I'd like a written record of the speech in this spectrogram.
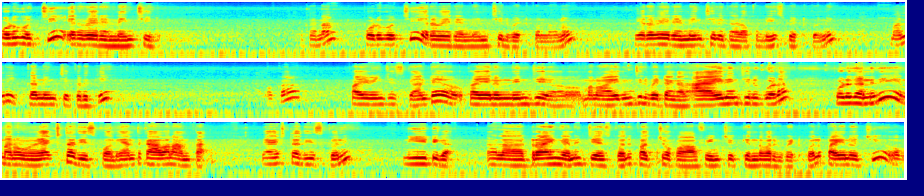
పొడుగు వచ్చి ఇరవై రెండు ఇంచీలు. ఓకేనా పొడుగు వచ్చి ఇరవై రెండు ఇంచీలు పెట్టుకున్నాను. ఇరవై రెండు ఇంచీలు కాడ ఒక డీస్ పెట్టుకొని మళ్ళీ ఇక్కడి నుంచి ఇక్కడికి ఒక ఫైవ్ ఇంచెస్కి అంటే ఒక ఎనిమిది ఇంచి మనం ఐదు ఇంచులు పెట్టాం కదా ఆ ఐదు ఇంచులకు కూడా పొడుగు అనేది మనం ఎక్స్ట్రా తీసుకోవాలి. ఎంత కావాలో అంత ఎక్స్ట్రా తీసుకొని నీట్గా అలా డ్రాయింగ్ అనేది చేసుకోవాలి. ఖర్చు ఒక హాఫ్ ఇంచ్ కింద వరకు పెట్టుకోవాలి. పైన వచ్చి ఒక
